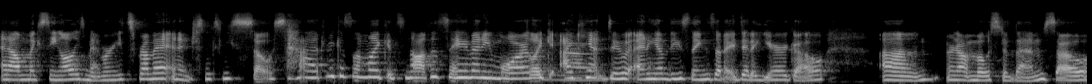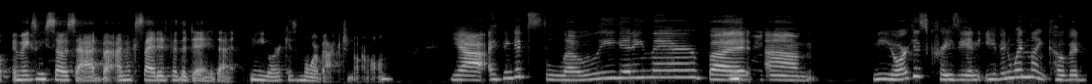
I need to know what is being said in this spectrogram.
and I'm like seeing all these memories from it and it just makes me so sad because I'm like it's not the same anymore like yeah. I can't do any of these things that I did a year ago um or not most of them so it makes me so sad but I'm excited for the day that New York is more back to normal yeah I think it's slowly getting there but mm-hmm. um New York is crazy. And even when like COVID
